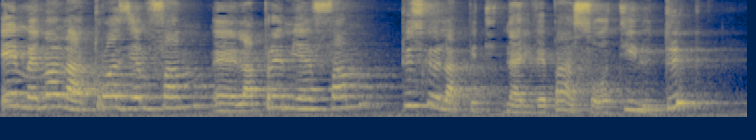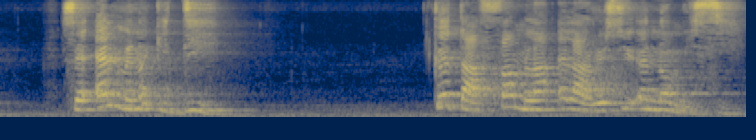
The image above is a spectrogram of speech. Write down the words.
Et maintenant, la troisième femme, euh, la première femme, puisque la petite n'arrivait pas à sortir le truc, c'est elle maintenant qui dit que ta femme là, elle a reçu un homme ici.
